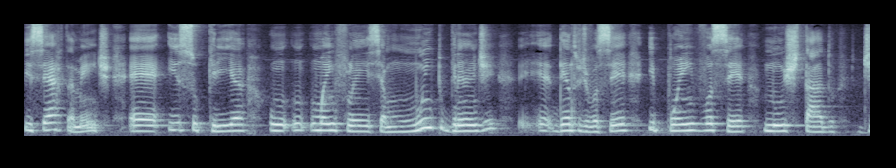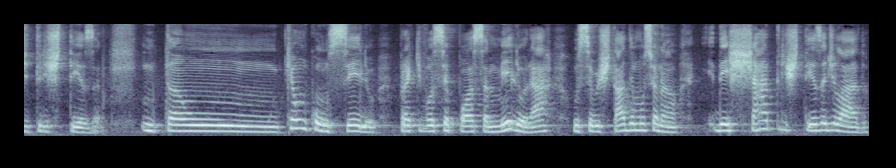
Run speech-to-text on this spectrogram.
E certamente é, isso cria um, um, uma influência muito grande é, dentro de você e põe você num estado de tristeza. Então, que é um conselho para que você possa melhorar o seu estado emocional deixar a tristeza de lado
